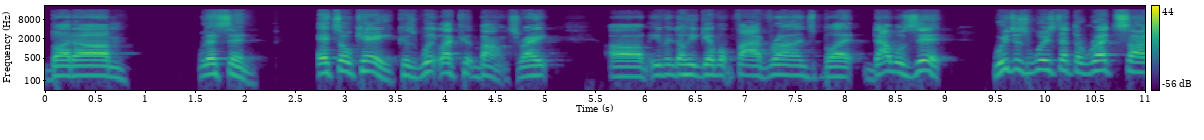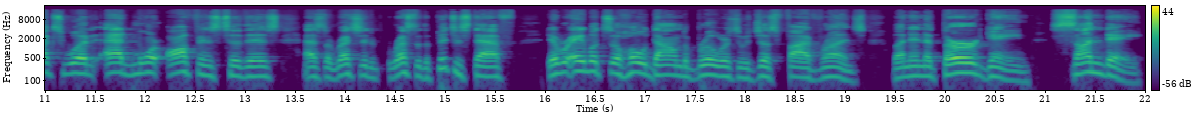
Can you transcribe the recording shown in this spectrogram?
But um, listen, it's okay because Whitlock could bounce, right? Um, even though he gave up five runs, but that was it. We just wish that the Red Sox would add more offense to this as the rest of the rest of the pitching staff they were able to hold down the Brewers with just five runs. But in the third game, Sunday,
